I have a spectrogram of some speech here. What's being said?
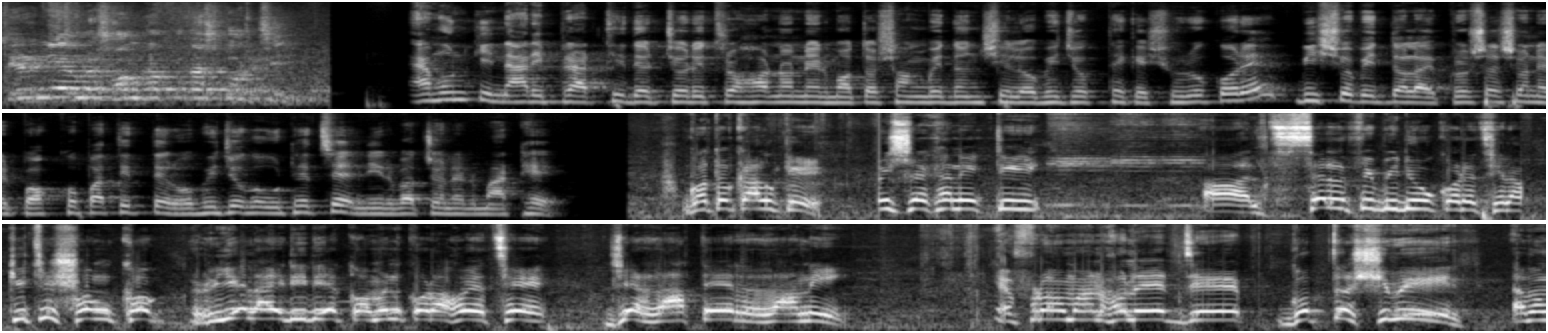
সেটা নিয়ে আমরা শঙ্কা প্রকাশ করছি। এমনকি নারী প্রার্থীদের চরিত্র হননের মতো সংবেদনশীল অভিযোগ থেকে শুরু করে বিশ্ববিদ্যালয় প্রশাসনের পক্ষপাতিত্বের অভিযোগও উঠেছে নির্বাচনের মাঠে। গতকালকে আমি সেখানে একটি সেলফি ভিডিও করেছিলাম। কিছু সংখ্যক রিয়েল আইডি দিয়ে কমেন্ট করা হয়েছে যে রাতের রানী এফরমান হলের যে গুপ্ত শিবির এবং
